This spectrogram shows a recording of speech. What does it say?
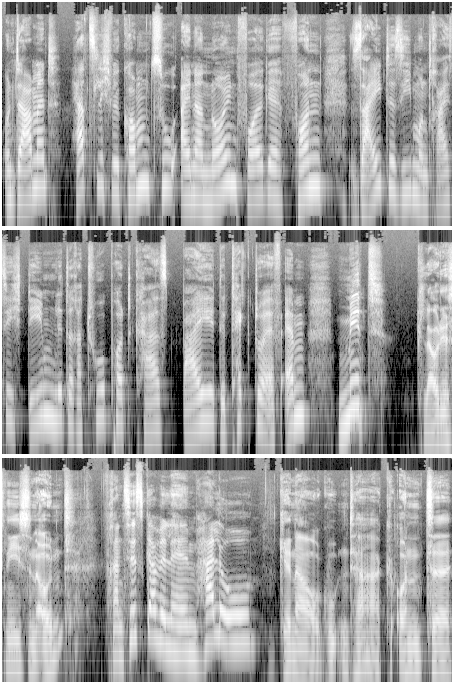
Und damit herzlich willkommen zu einer neuen Folge von Seite 37, dem Literaturpodcast bei Detektor FM mit Claudius Niesen und Franziska Wilhelm. Hallo. Genau, guten Tag. Und äh,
